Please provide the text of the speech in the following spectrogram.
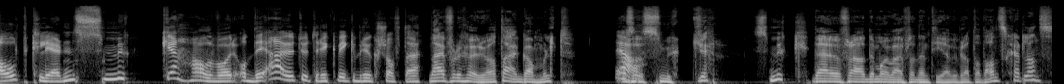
alt kler den smukke, Halvor? Og det er jo et uttrykk vi ikke bruker så ofte. Nei, for du hører jo at det er gammelt. Ja. Altså smykke. Smukk. Det, er jo fra, det må jo være fra den tida vi prata dansk her til lands.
